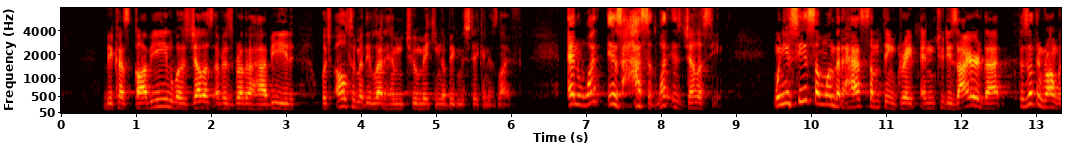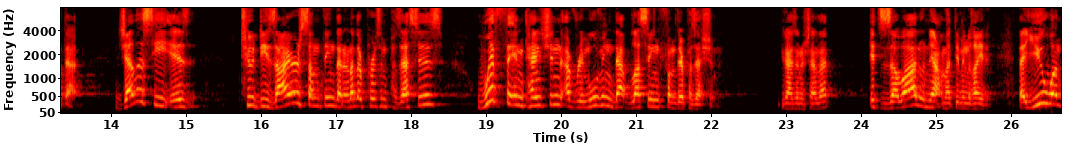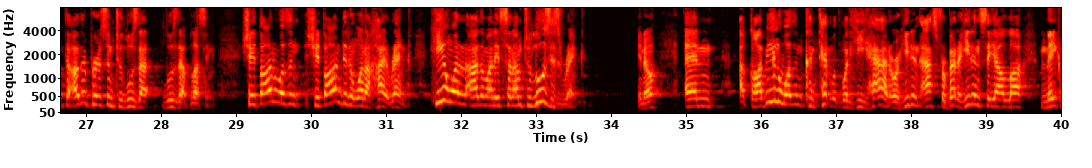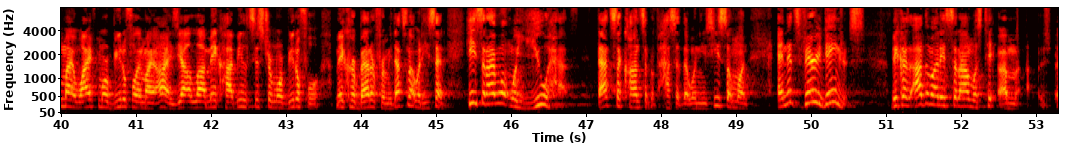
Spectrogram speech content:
Because Qabil was jealous of his brother Habil which ultimately led him to making a big mistake in his life. And what is hasad? What is jealousy? When you see someone that has something great and to desire that, there's nothing wrong with that. Jealousy is to desire something that another person possesses with the intention of removing that blessing from their possession. You guys understand that? It's zawalu ni'mati min ghayri. That you want the other person to lose that, lose that blessing. Shaitan wasn't, Shaitan didn't want a high rank. He wanted Adam salam to lose his rank. You know? And uh, Qabil wasn't content with what he had, or he didn't ask for better. He didn't say, Ya Allah, make my wife more beautiful in my eyes. Ya Allah, make Habil's sister more beautiful. Make her better for me. That's not what he said. He said, I want what you have. That's the concept of hasad, that when you see someone, and it's very dangerous. Because Adam salam was ta- um,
